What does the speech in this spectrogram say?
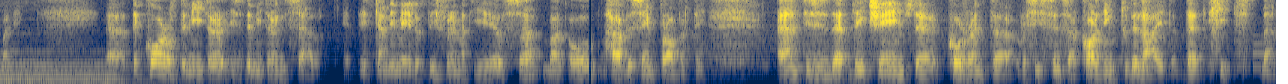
by me. Uh, the core of the meter is the metering cell. It can be made of different materials, uh, but all have the same property and this is that they change the current uh, resistance according to the light that hits them.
